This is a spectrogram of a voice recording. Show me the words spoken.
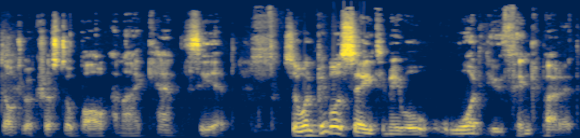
don't have a crystal ball and I can't see it. So when people say to me, well, what do you think about it?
